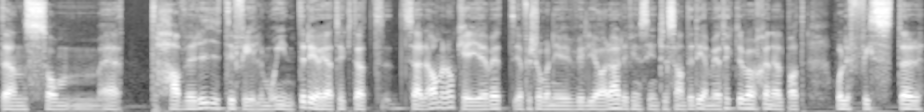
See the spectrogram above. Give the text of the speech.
den som ett haveri till film och inte det jag tyckte att så här, ja men okej jag vet, jag förstår vad ni vill göra det finns en intressant idé men jag tyckte det var generellt på att Wally Pfister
